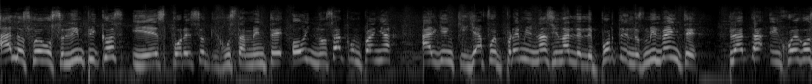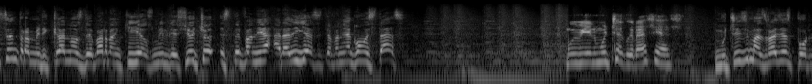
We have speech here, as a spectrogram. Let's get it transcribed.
a los Juegos Olímpicos y es por eso que justamente hoy nos acompaña alguien que ya fue Premio Nacional del Deporte en 2020. Plata en Juegos Centroamericanos de Barranquilla 2018, Estefanía Aradillas. Estefanía, ¿cómo estás? Muy bien, muchas gracias. Muchísimas gracias por,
